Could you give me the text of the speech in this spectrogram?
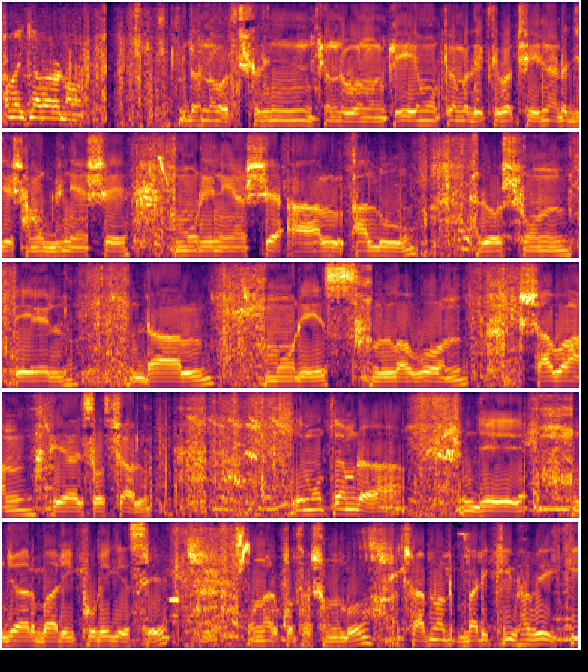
সবাইকে আবারও নমস্কার। ধন্যবাদ সরিন চন্দ্র বর্মনকে এই মুহূর্তে আমরা দেখতে পাচ্ছি এনারা যে সামগ্রী নিয়ে আসে, মুড়ি নিয়ে আসে, আল, আলু, রসুন, তেল, ডাল, মরিচ, লবণ, সাবান, পেঁয়াজ ও চাল। এই মুহূর্তে আমরা যে যার বাড়ি পড়ে গেছে, ওনার কথা শুনব। আচ্ছা আপনার বাড়ি কীভাবে, কি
